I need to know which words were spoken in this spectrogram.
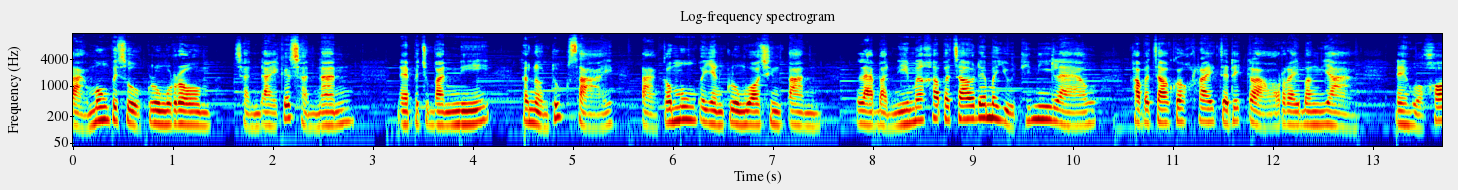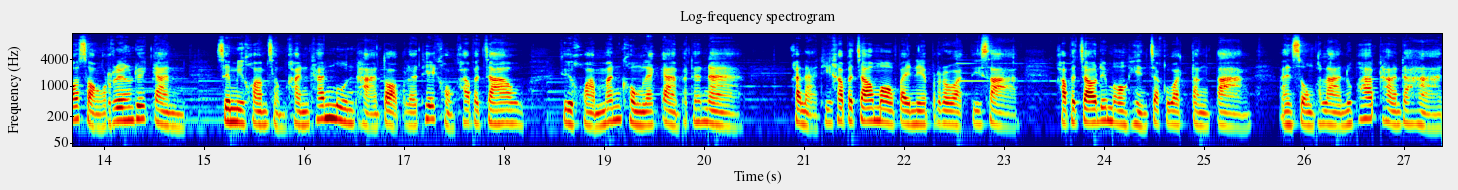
ต่างมุ่งไปสู่กรุงโรม ฉันใดก็ฉันนั้น ในปัจจุบันนี้ ถนนทุกสายต่างก็มุ่งไปยังกรุงวอชิงตัน และบัดนี้เมื่อข้าพเจ้าได้มาอยู่ที่นี่แล้ว ข้าพเจ้าก็ใครจะได้กล่าวอะไรบางอย่าง ในหัวข้อสองเรื่องด้วยกัน ซึ่งมีความสำคัญขั้นมูลฐานต่อประเทศของข้าพเจ้า คือความมั่นคงและการพัฒนา ขณะที่ข้าพเจ้ามองไปในประวัติศาสตร์ ข้าพเจ้าได้มองเห็นจักรวรรดิต่างๆ อันทรงพลานุภาพทางทหาร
